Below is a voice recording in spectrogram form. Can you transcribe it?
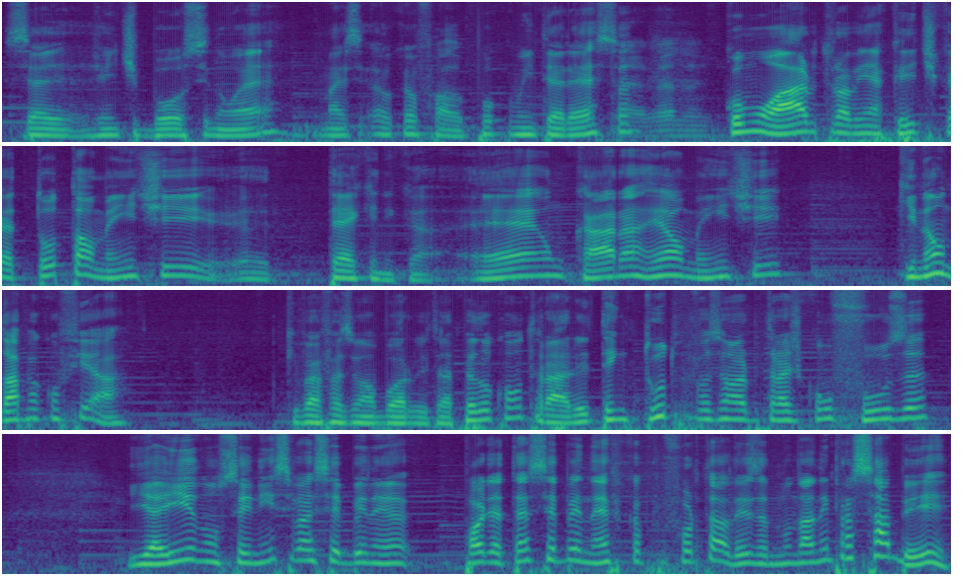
Se é gente boa ou se não é, mas é o que eu falo, pouco me interessa. É. Como árbitro, a minha crítica é totalmente eh, técnica. É um cara realmente que não dá pra confiar que vai fazer uma boa arbitragem. Pelo contrário, ele tem tudo pra fazer uma arbitragem confusa. E aí, não sei nem se vai ser benéfica. Pode até ser benéfica pro Fortaleza, não dá nem pra saber.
